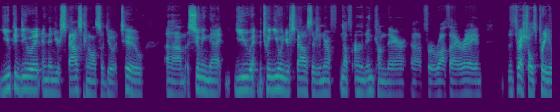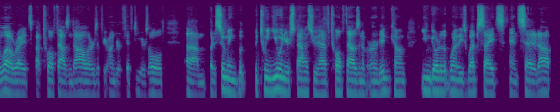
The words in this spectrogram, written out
you can do it and then your spouse can also do it too um, assuming that you between you and your spouse there's enough enough earned income there uh, for a roth ira and the threshold's pretty low right? It's about $12000 if you're under 50 years old. Um, but assuming b- between you and your spouse you have 12000 of earned income you can go to one of these websites and set it up.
